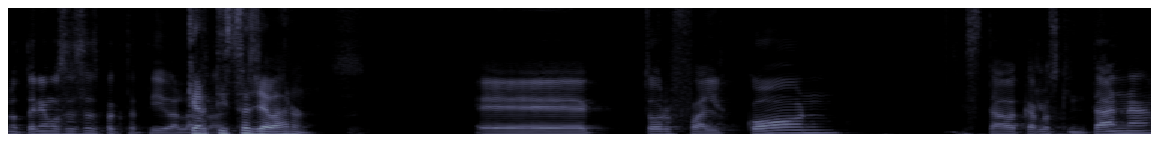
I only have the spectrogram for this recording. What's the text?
no teníamos esa expectativa. ¿Qué artistas llevaron? Eh, Héctor Falcón, estaba Carlos Quintana.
